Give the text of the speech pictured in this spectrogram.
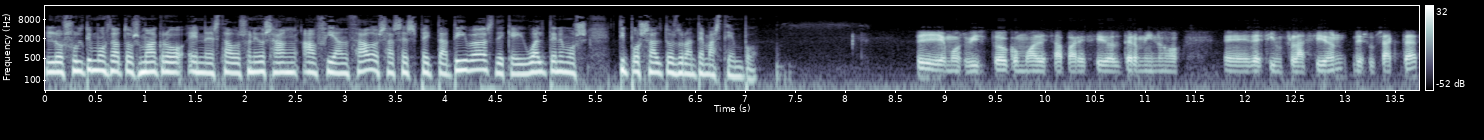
los últimos datos macro en Estados Unidos han afianzado esas expectativas de que igual tenemos tipos altos durante más tiempo. Sí, hemos visto cómo ha desaparecido el término eh, desinflación de sus actas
